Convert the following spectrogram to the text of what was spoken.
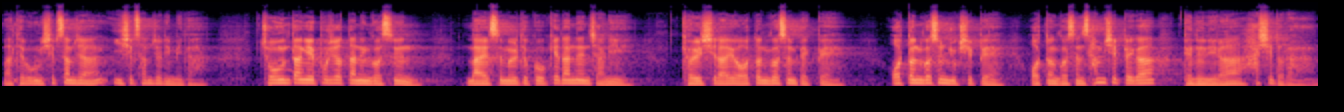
마태복음 13장 23절입니다. 좋은 땅에 뿌려졌다는 것은 말씀을 듣고 깨닫는 자니 결실하여 어떤 것은 100배, 어떤 것은 60배, 어떤 것은 30배가 되느니라 하시더라.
